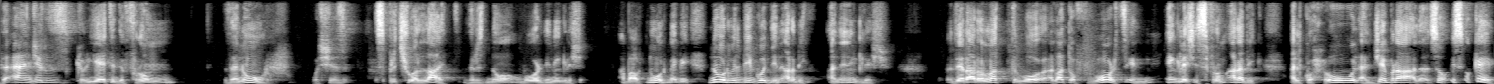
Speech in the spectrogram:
the angels created from the nur, which is spiritual light. There is no word in English about nur. Maybe nur will be good in Arabic and in English. There are a lot, a lot of words in English is from Arabic. Al-kuhul, al-jibra. So it's okay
